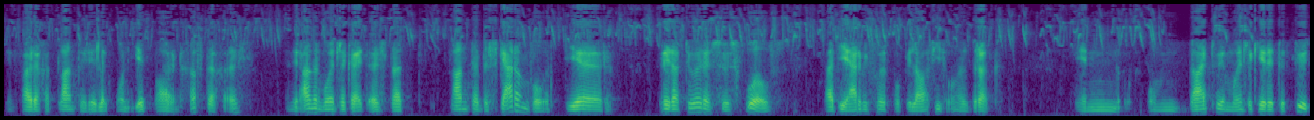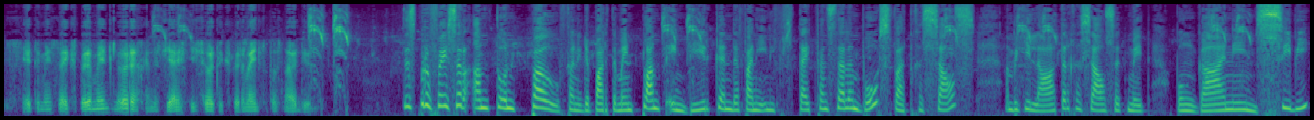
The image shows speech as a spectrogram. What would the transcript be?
eenvoudige plante redelik oneetbaar en giftig is. En die ander moontlikheid is dat plante beskerm word deur predatore soos voëls wat die herbivore populasies onderdruk. En om daai twee moontlikhede te toets, het mense 'n eksperiment nodig en dis juist die soort eksperiment wat ons nou doen. Dis professor Anton Pau van die departement plant en dierkunde van die Universiteit van Stellenbosch wat gesels. 'n Bietjie later gesels ek met Bongani Msibi.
